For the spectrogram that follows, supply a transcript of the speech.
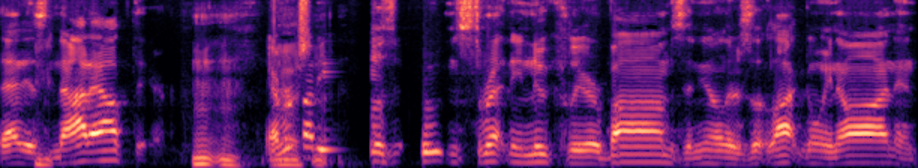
That is not out there. Mm-mm. No. Everybody knows that Putin's threatening nuclear bombs, and you know there's a lot going on, and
